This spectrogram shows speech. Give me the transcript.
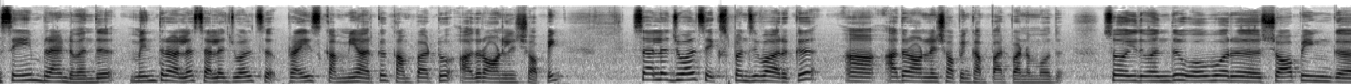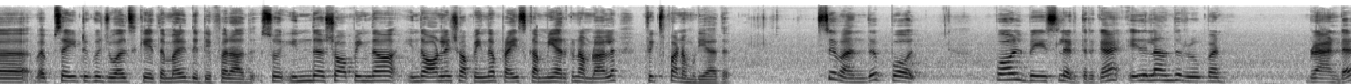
சேம் பிராண்ட் வந்து மிந்த்ராவில் சில ஜுவல்ஸ் ப்ரைஸ் கம்மியாக இருக்குது compared to other online shopping சில ஜுவல்ஸ் எக்ஸ்பென்சிவாக இருக்குது அதர் ஆன்லைன் ஷாப்பிங் கம்பேர் பண்ணும்போது. ஸோ இது வந்து ஒவ்வொரு ஷாப்பிங் வெப்சைட்டுக்கும் ஜுவல்ஸ்க்கு ஏற்ற மாதிரி இது டிஃபர் ஆகுது. ஸோ இந்த ஷாப்பிங் தான் இந்த ஆன்லைன் ஷாப்பிங் தான் ப்ரைஸ் கம்மியாக இருக்குது நம்மளால் ஃபிக்ஸ் பண்ண முடியாது. நெக்ஸ்ட்டு வந்து பேர்ல் பேர்ல் பேஸில் எடுத்திருக்கேன். இதெல்லாம் வந்து ரூபன் பிராண்டு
